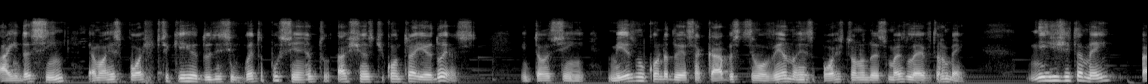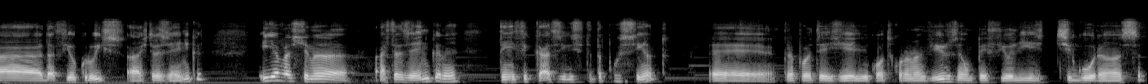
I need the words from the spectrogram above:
Ainda assim, é uma resposta que reduz em 50% a chance de contrair a doença. Então, assim, mesmo quando a doença acaba se desenvolvendo, a resposta torna a doença mais leve também. E existe também a da Fiocruz, a AstraZeneca, e a vacina AstraZeneca, né, tem eficácia de 70% é, para proteger ele contra o coronavírus, é um perfil ali de segurança.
